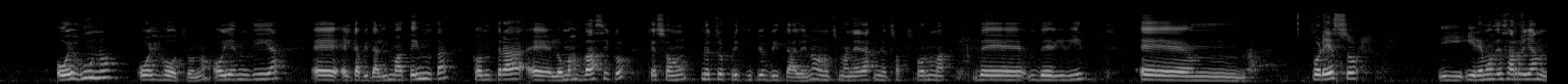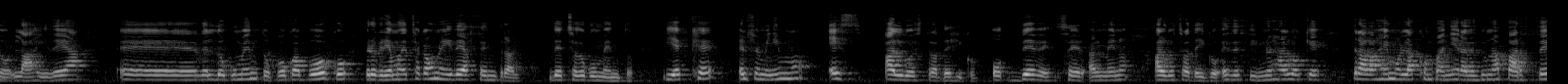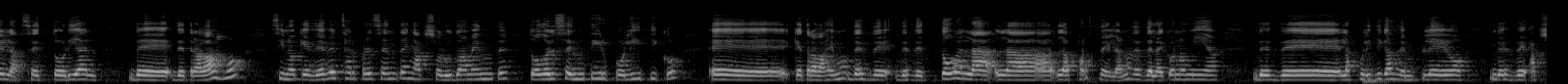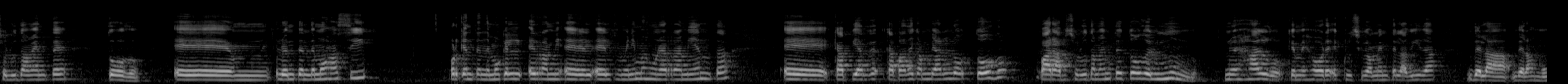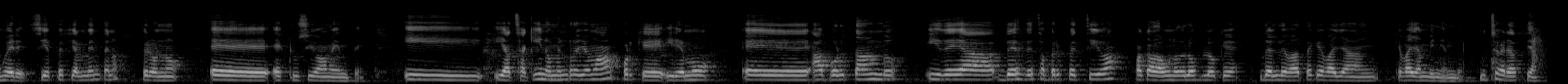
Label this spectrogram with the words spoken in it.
O es uno o es otro. ¿no? Hoy en día eh, el capitalismo atenta contra eh, lo más básico, que son nuestros principios vitales, nuestra manera, nuestra forma de, vivir. Em, por eso iremos desarrollando las ideas eh, del documento poco a poco, pero queríamos destacar una idea central de este documento, y es que el feminismo es algo estratégico, o debe ser al menos algo estratégico. Es decir, no es algo que trabajemos las compañeras desde una parcela sectorial de, trabajo, sino que debe estar presente en absolutamente todo el sentir político eh, que trabajemos desde, desde todas las parcelas, desde la economía, desde las políticas de empleo, desde absolutamente todo. Eh, lo entendemos así porque entendemos que el feminismo es una herramienta eh, capaz, de, cambiarlo todo para absolutamente todo el mundo. No es algo que mejore exclusivamente la vida de, las mujeres, sí especialmente, ¿no? pero no eh, exclusivamente. Y, hasta aquí no me enrollo más porque iremos eh, aportando ideas desde esta perspectiva para cada uno de los bloques del debate que vayan, que vayan viniendo. Muchas gracias.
